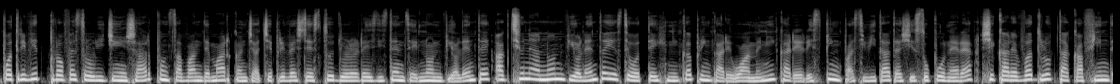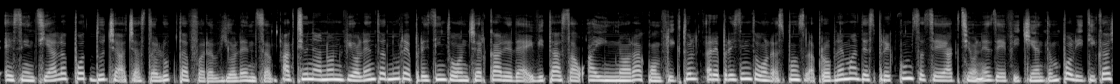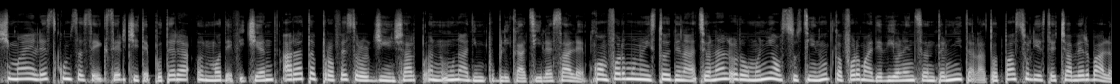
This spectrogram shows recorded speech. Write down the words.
Potrivit profesorului Jean Sharp, un savant de marcă în ceea ce privește studiul rezistenței non-violente, acțiunea non-violentă este o tehnică prin care oamenii care resping pasivitatea și supunerea și care văd lupta ca fiind esențială pot duce această luptă fără violență. Acțiunea non-violentă nu reprezintă o încercare de a evita sau a ignora conflictul, reprezintă un răspuns la problemă despre cum să se acționeze eficient în politică și mai ales cum să se exercite puterea în mod eficient, arată profesorul Jean Sharp în una din publicațiile sale. Conform unui studiu național, românii au susținut că forma de violență întâlnită la tot pasul este cea verbală,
